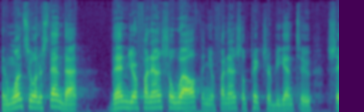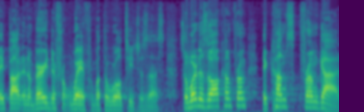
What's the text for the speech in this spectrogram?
And once you understand that, then your financial wealth and your financial picture begin to shape out in a very different way from what the world teaches us. So, where does it all come from? It comes from God.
